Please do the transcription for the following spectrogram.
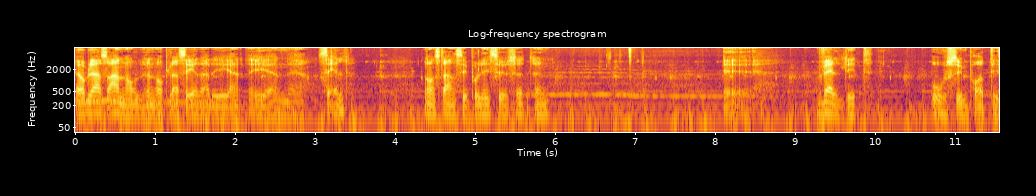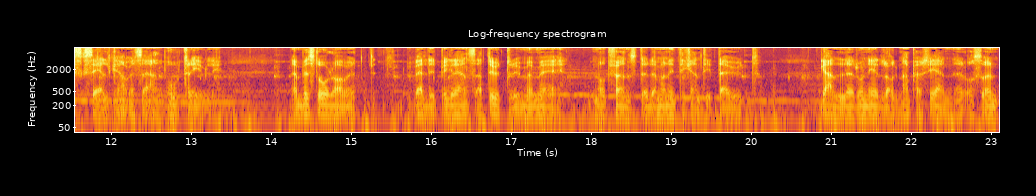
Jag blev alltså anhållen och placerad i en, i en eh, cell någonstans i polishuset. En eh, väldigt osympatisk cell kan man väl säga, otrevlig. Den består av ett väldigt begränsat utrymme med något fönster där man inte kan titta ut. Galler och neddragna persienner och så en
